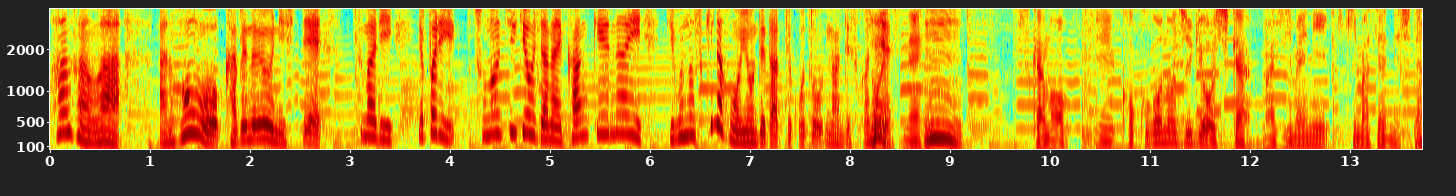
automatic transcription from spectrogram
ハンハンはあの本を壁のようにしてつまりやっぱりその授業じゃない関係ない自分の好きな本を読んでたってことなんですかね。そうですね。うん、しかも、えー国語の授業しか真面目に聞きませんでしうた、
